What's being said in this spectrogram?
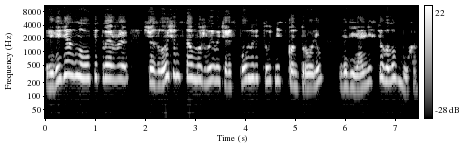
Ревізія знову підтверджує, що злочин став можливий через повну відсутність контролю за діяльністю головбуха.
